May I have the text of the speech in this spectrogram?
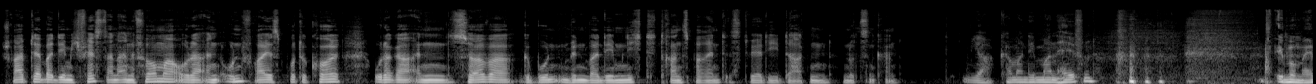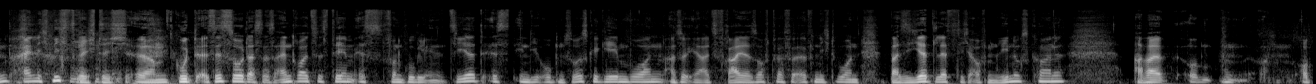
schreibt er, bei dem ich fest an eine Firma oder ein unfreies Protokoll oder gar einen Server gebunden bin, bei dem nicht transparent ist, wer die Daten nutzen kann. Ja, kann man dem Mann helfen? Im Moment eigentlich nicht richtig. ähm, gut, es ist so, dass das Android-System ist von Google initiiert, ist in die Open Source gegeben worden, also eher als freie Software veröffentlicht worden, basiert letztlich auf dem Linux-Kernel. Aber um, ob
